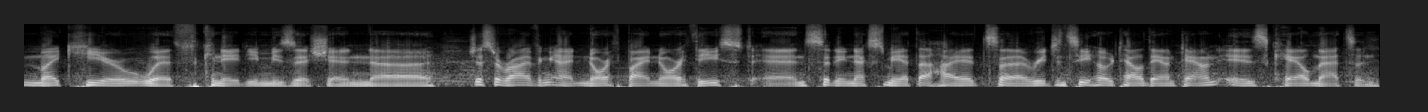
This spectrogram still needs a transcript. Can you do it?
Mike here with Canadian Musician. Uh, just arriving at North by Northeast, and sitting next to me at the Hyatt uh, Regency Hotel downtown is Kalle Mattson.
